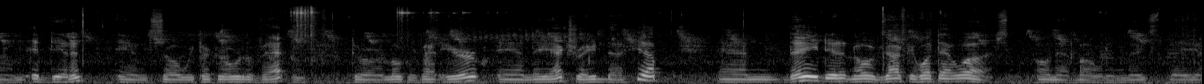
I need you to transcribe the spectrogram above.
um, it didn't. And so we took her over to the vet and to our local vet here and they x-rayed the hip and they didn't know exactly what that was on that bone, and they they uh,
